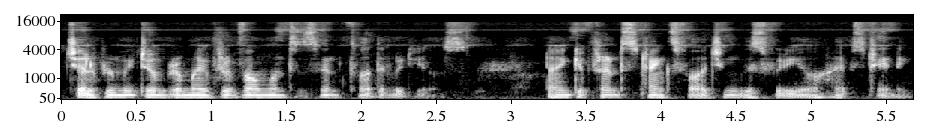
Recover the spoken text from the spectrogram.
Which help me to improve my performances in further videos. Thank you friends. Thanks for watching this video. Hyips Daily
